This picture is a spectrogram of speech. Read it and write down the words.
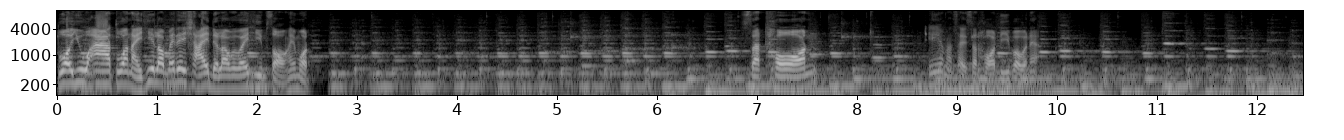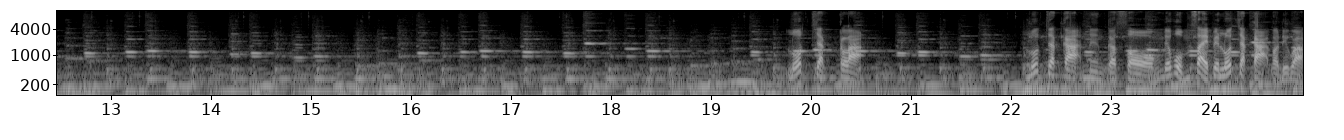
ตัว UR ตัวไหนที่เราไม่ได้ใช้เดี๋ยวเราไปไว้ทีม 2 ให้หมด สะท้อน เอ๊ะมันใส่สะท้อนดีเปล่าวะเนี่ยรถจักระรถจักระหนึ่งกับสองเดี๋ยวผมใส่เป็นรถจักระก่อนดีกว่า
